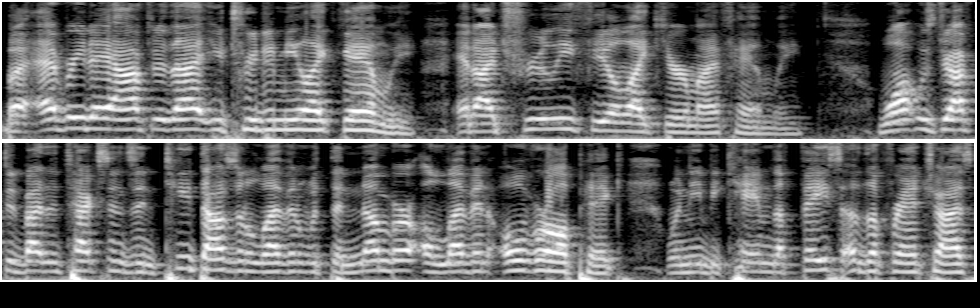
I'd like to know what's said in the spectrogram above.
but every day after that, you treated me like family, and I truly feel like you're my family. Watt was drafted by the Texans in 2011 with the number 11 overall pick when he became the face of the franchise,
